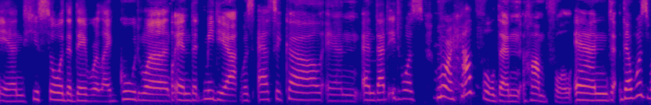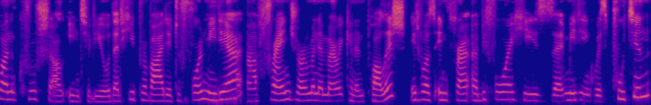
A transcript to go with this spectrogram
and he saw that they were like good ones and that media was ethical and and that it was more helpful than harmful. And there was one crucial interview that he provided to four media uh, french german american and polish. It was in fr- uh, before his uh, meeting with putin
